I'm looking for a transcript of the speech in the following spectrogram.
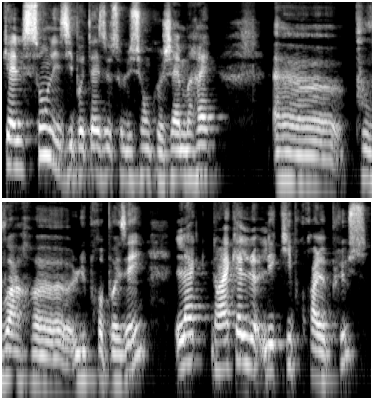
quelles sont les hypothèses de solution que j'aimerais euh, pouvoir euh, lui proposer, dans laquelle l'équipe croit le plus,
